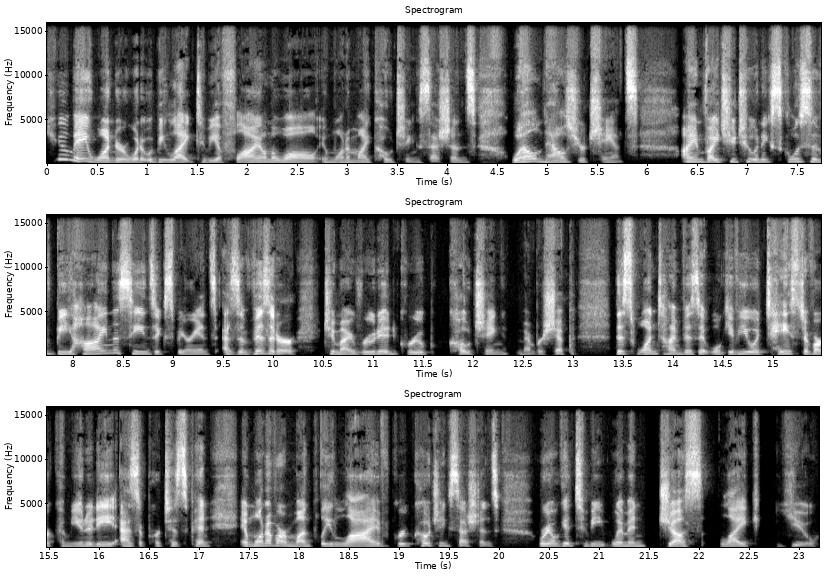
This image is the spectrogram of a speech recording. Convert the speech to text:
you may wonder what it would be like to be a fly on the wall in one of my coaching sessions. Well, now's your chance. I invite you to an exclusive behind the scenes experience as a visitor to my Rooted Group Coaching membership. This one time visit will give you a taste of our community as a participant in one of our monthly live group coaching sessions where you'll get to meet women just like you.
